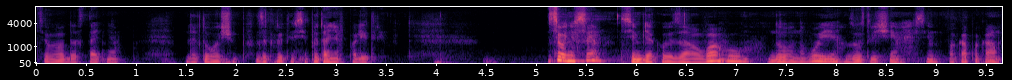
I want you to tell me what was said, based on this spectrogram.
Цього достатньо для того, щоб закрити всі питання в палітрі. Сьогодні все. Всім дякую за увагу. До нової зустрічі. Всім пока-пока.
